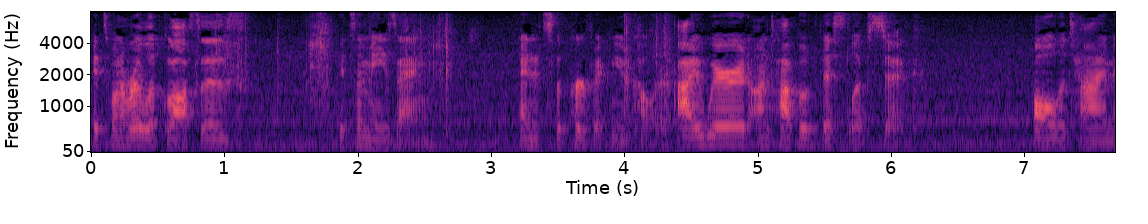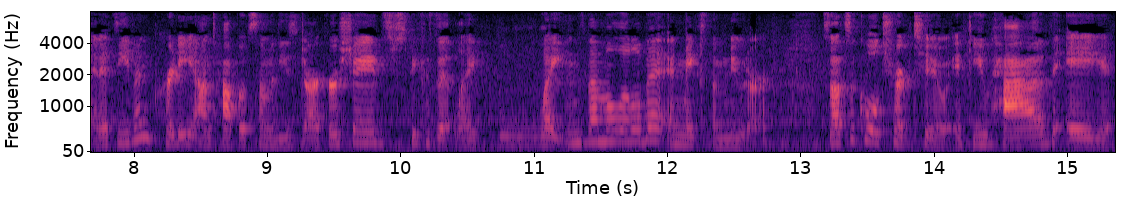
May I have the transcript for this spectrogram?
It's one of our lip glosses. It's amazing. And it's the perfect nude color. I wear it on top of this lipstick all the time. And it's even pretty on top of some of these darker shades just because it like lightens them a little bit and makes them nuder. So that's a cool trick too. If you have a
